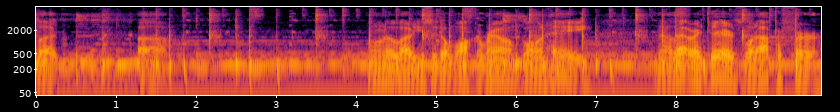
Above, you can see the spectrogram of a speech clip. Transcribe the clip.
But uh, I don't know. I usually don't walk around going, "Hey, now that right there is what I prefer."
